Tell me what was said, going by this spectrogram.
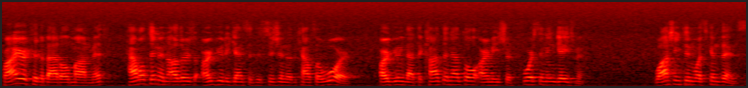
Prior to the Battle of Monmouth, Hamilton and others argued against the decision of the Council of War, arguing that the Continental Army should force an engagement. Washington was convinced.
